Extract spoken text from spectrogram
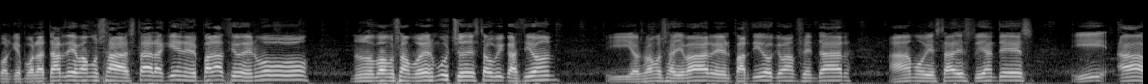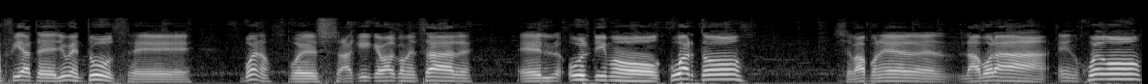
porque por la tarde vamos a estar aquí en el Palacio de nuevo, no nos vamos a mover mucho de esta ubicación y os vamos a llevar el partido que va a enfrentar a Movistar Estudiantes y a Fiat Juventud. Eh, bueno, pues aquí que va a comenzar el último cuarto. Se va a poner la bola en juego.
